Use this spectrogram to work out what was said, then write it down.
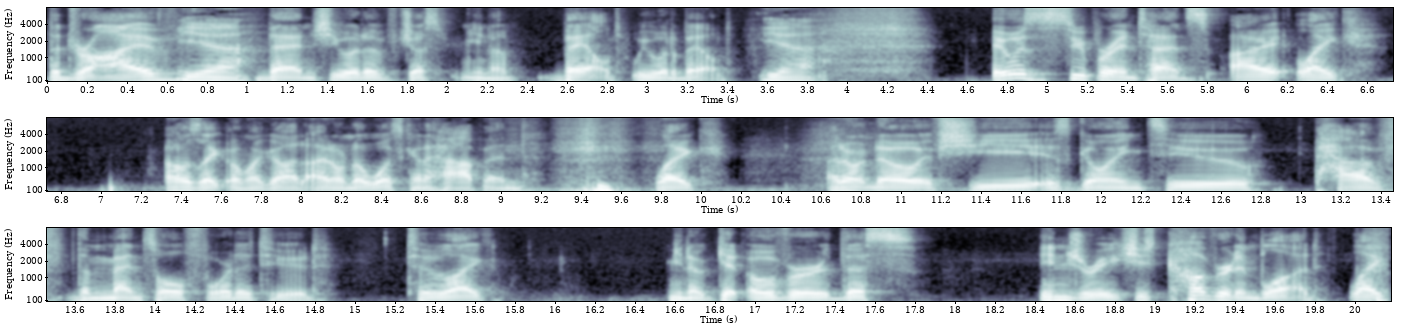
the drive, Yeah. then she would have just, you know, bailed. We would have bailed Yeah. it was super intense. I like, I was like, oh my God, I don't know what's going to happen. like, I don't know if she is going to have the mental fortitude to like, you know, get over this injury. She's covered in blood. Like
